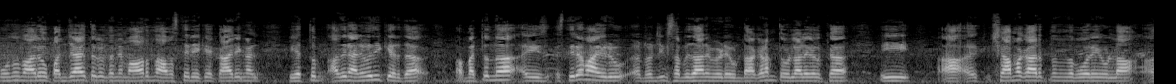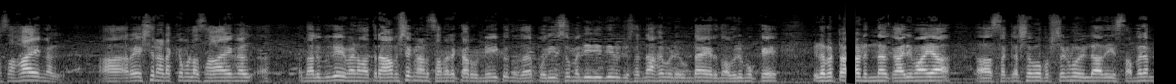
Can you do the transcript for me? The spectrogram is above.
മൂന്നോ നാലോ പഞ്ചായത്തുകൾ തന്നെ മാറുന്ന അവസ്ഥയിലേക്ക് കാര്യങ്ങൾ എത്തും. അതിന് അനുവദിക്കരുത്. മറ്റൊന്ന് ഈ സ്ഥിരമായൊരു ഡ്രഡ്ജിംഗ് സംവിധാനം ഇവിടെ ഉണ്ടാകണം. തൊഴിലാളികൾക്ക് ഈ ക്ഷാമകാലത്ത് പോലെയുള്ള സഹായങ്ങൾ റേഷൻ അടക്കമുള്ള സഹായങ്ങൾ നൽകുകയും വേണം. അത്തരം ആവശ്യങ്ങളാണ് സമരക്കാർ ഉന്നയിക്കുന്നത്. പോലീസും വലിയ രീതിയിൽ ഒരു സന്നാഹം ഇവിടെ ഉണ്ടായിരുന്നു. അവരുമൊക്കെ ഇടപെട്ടാണ് ഇന്ന് കാര്യമായ സംഘർഷമോ പ്രശ്നങ്ങളോ ഇല്ലാതെ ഈ സമരം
